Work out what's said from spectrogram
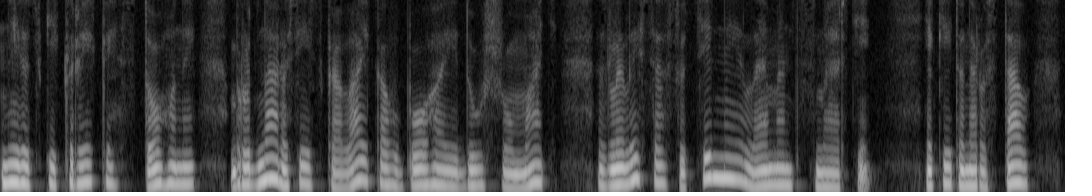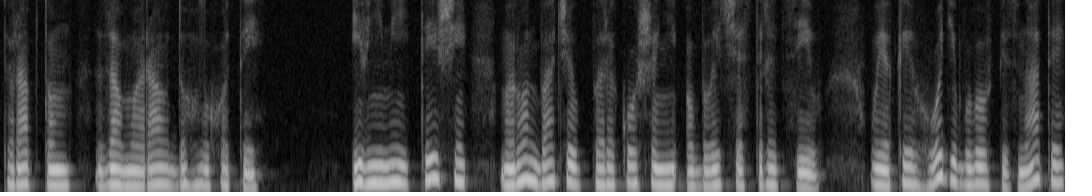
Нелюдські крики, стогони, брудна російська лайка в Бога і душу мать злилися в суцільний лемент смерті, який то наростав, то раптом завмирав до глухоти. І в німій тиші Мирон бачив перекошені обличчя стрільців, у яких годі було впізнати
